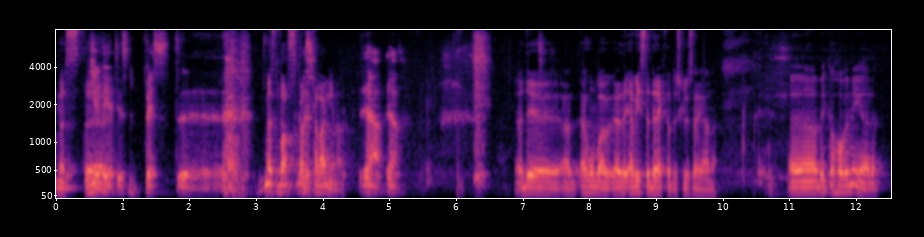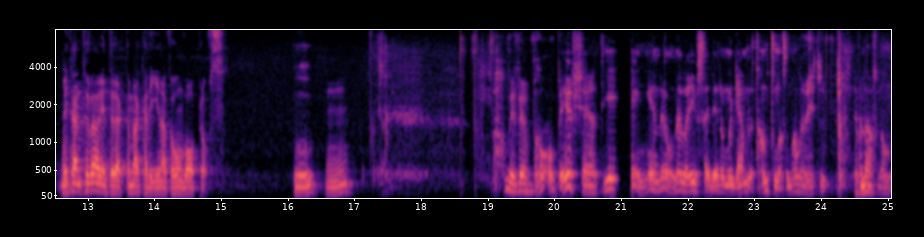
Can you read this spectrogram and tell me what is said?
mest, eh, Genetiskt bäst. eh, mest vaskade talangerna. ja, ja. Ja, Det, hon var, jag visste direkt att du skulle säga henne. Uh, vilka har vi mer? Vi kan tyvärr inte räkna med Karina för hon var proffs. Mm. Vad vi har bra BF-tjejer ett gäng ändå. Eller i och för sig det är de gamla tanterna som aldrig vet upp. Det är väl därför de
